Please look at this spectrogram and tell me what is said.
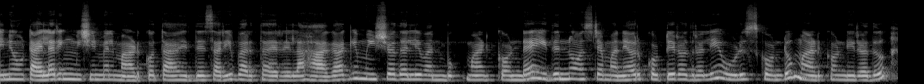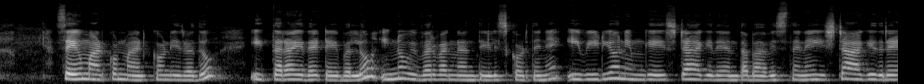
ಏನು ಟೈಲರಿಂಗ್ ಮಿಷಿನ್ ಮೇಲೆ ಮಾಡ್ಕೋತಾ ಇದ್ದೆ. ಸರಿ ಬರ್ತಾ ಇರಲಿಲ್ಲ. ಹಾಗಾಗಿ ಮೀಶೋದಲ್ಲಿ ಒಂದು ಬುಕ್ ಮಾಡಿಕೊಂಡೆ. ಇದನ್ನು ಅಷ್ಟೇ ಮನೆಯವ್ರು ಕೊಟ್ಟಿರೋದ್ರಲ್ಲಿ ಉಳಿಸ್ಕೊಂಡು ಮಾಡ್ಕೊಂಡಿರೋದು. ಸೇವ್ ಮಾಡ್ಕೊಂಡು ಮಾಡ್ಕೊಂಡಿರೋದು ಈ ಥರ ಇದೆ ಟೇಬಲ್ಲು. ಇನ್ನೂ ವಿವರವಾಗಿ ನಾನು ತಿಳಿಸ್ಕೊಡ್ತೇನೆ. ಈ ವಿಡಿಯೋ ನಿಮಗೆ ಇಷ್ಟ ಆಗಿದೆ ಅಂತ ಭಾವಿಸ್ತೇನೆ. ಇಷ್ಟ ಆಗಿದರೆ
